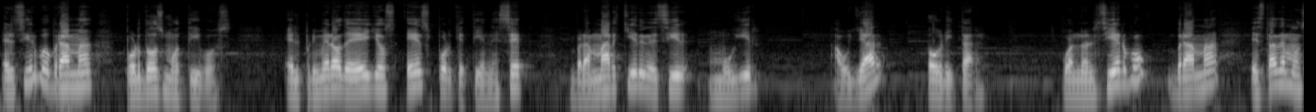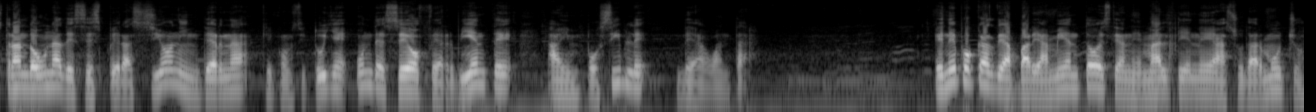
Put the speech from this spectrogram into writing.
El siervo brama por dos motivos. El primero de ellos es porque tiene sed. Bramar quiere decir mugir, aullar o gritar. Cuando el siervo brama está demostrando una desesperación interna que constituye un deseo ferviente a imposible de aguantar. En épocas de apareamiento este animal tiene a sudar mucho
